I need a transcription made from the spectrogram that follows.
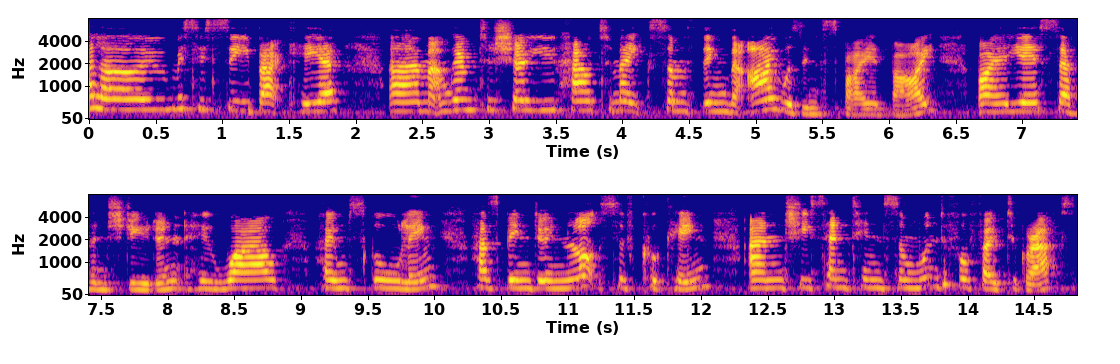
Hello, Mrs. C back here. Um, I'm going to show you how to make something that I was inspired by, by a year seven student who while homeschooling has been doing lots of cooking and she sent in some wonderful photographs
